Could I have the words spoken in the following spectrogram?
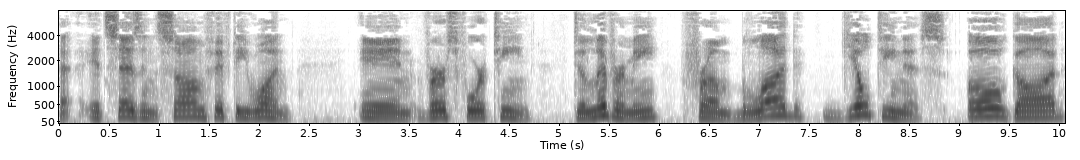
Uh, it says in Psalm 51 in verse 14, deliver me from blood guiltiness, O God,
